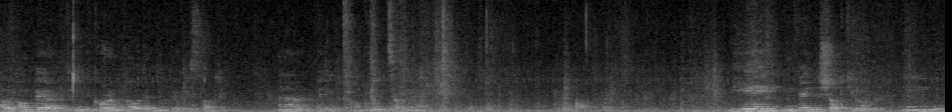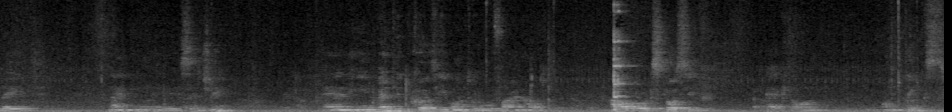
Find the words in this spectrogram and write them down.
I will compare between the current thought and the previous thought and I'll make it conclude something else. He invented the shock tube in the late 19th century. And he invented it because he wanted to find out how explosive act on, on things,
